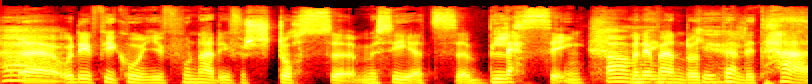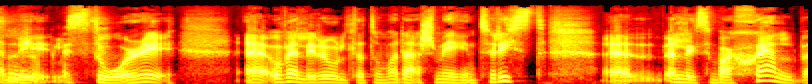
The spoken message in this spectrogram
Eh, och det fick hon ju, hon hade ju förstås eh, museets eh, blessing. Oh, men det var ändå en väldigt härlig story. Eh, och väldigt roligt att hon var där som egen turist. Eh, eller liksom bara själv.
